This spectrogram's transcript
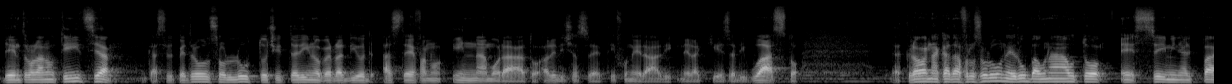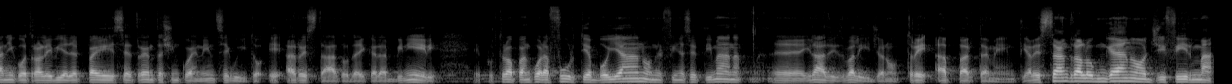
Dentro la notizia, Castelpetroso, lutto cittadino per l'addio a Stefano innamorato, alle 17 funerali nella chiesa di Guasto. La cronaca da Frosolone ruba un'auto e semina il panico tra le vie del paese, 35enne inseguito e arrestato dai carabinieri. E purtroppo ancora furti a Boiano, nel fine settimana eh, i ladri svaligiano tre appartamenti. Alessandra Longano oggi firma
